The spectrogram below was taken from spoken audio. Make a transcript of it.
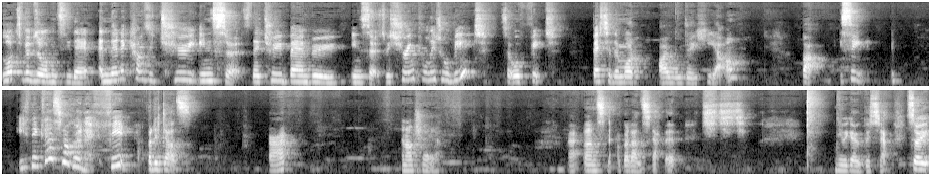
lots of absorbency there. And then it comes with two inserts. They're two bamboo inserts. We shrink a little bit, so it will fit better than what I will do here. But you see, you think that's not going to fit, but it does. All right. And I'll show you. All right, I've got to unsnap it. Here we go, good snap. So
